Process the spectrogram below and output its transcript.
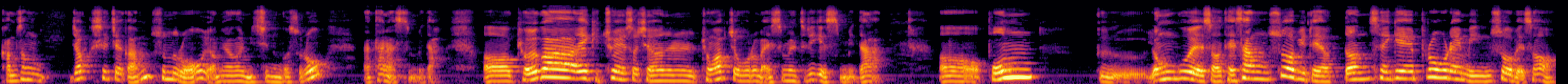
감성적 실제감 순으로 영향을 미치는 것으로 나타났습니다. 어, 결과의 기초에서 제안을 종합적으로 말씀을 드리겠습니다. 어, 본 그 연구에서 대상 수업이 되었던 세계 프로그래밍 수업에서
